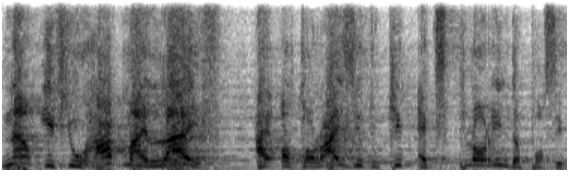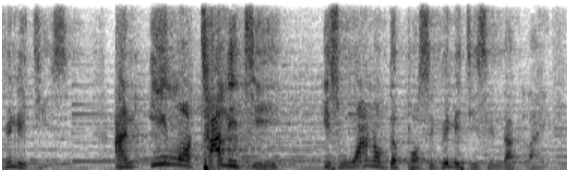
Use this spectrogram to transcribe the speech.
Now, if you have my life, I authorize you to keep exploring the possibilities. And immortality is one of the possibilities in that life.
